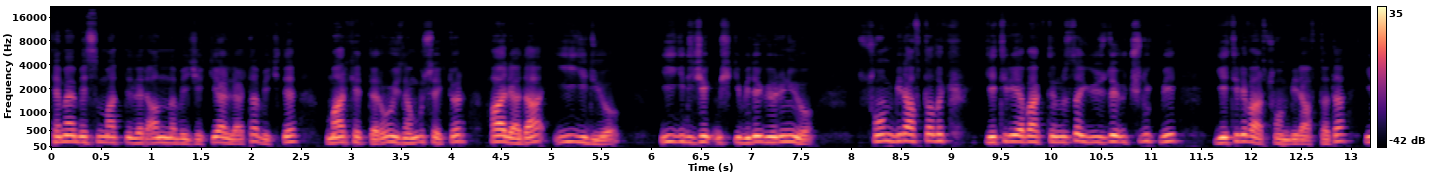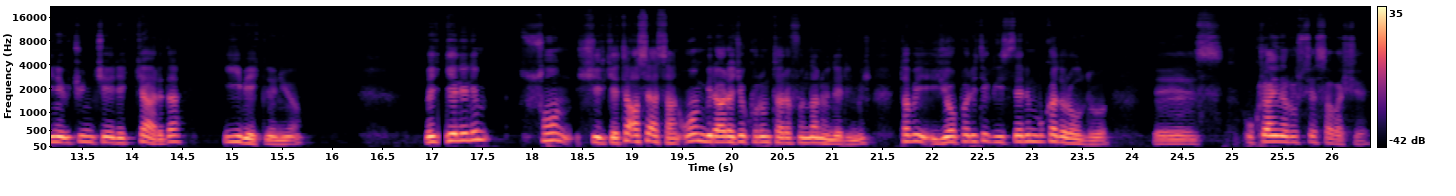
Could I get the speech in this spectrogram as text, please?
temel besin maddeleri alınabilecek yerler tabii ki de marketler. O yüzden bu sektör hala daha iyi gidiyor. İyi gidecekmiş gibi de görünüyor. Son bir haftalık getiriye baktığımızda %3'lük bir getiri var son bir haftada. Yine 3. çeyrek karı da iyi bekleniyor. Ve gelelim son şirketi Aselsan 11 aracı kurum tarafından önerilmiş. Tabi jeopolitik risklerin bu kadar olduğu, e, Ukrayna-Rusya savaşı,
